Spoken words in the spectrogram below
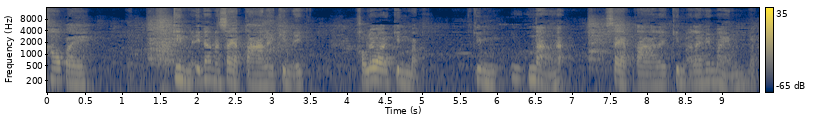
เข้าไปกลินไอ้นั่นนะแสบตาเลยกลินไอ้เขาเรียกว่ากลินแบบกลินหนังอะแสบตาเลยกลินอะไรใหม่ๆมันแบบ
